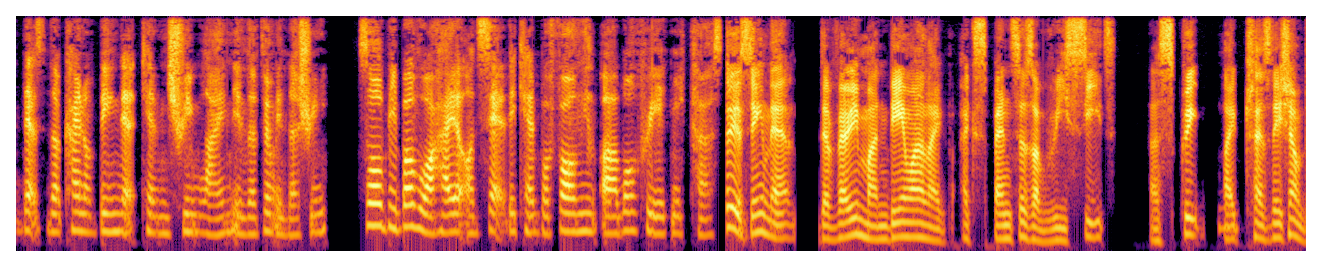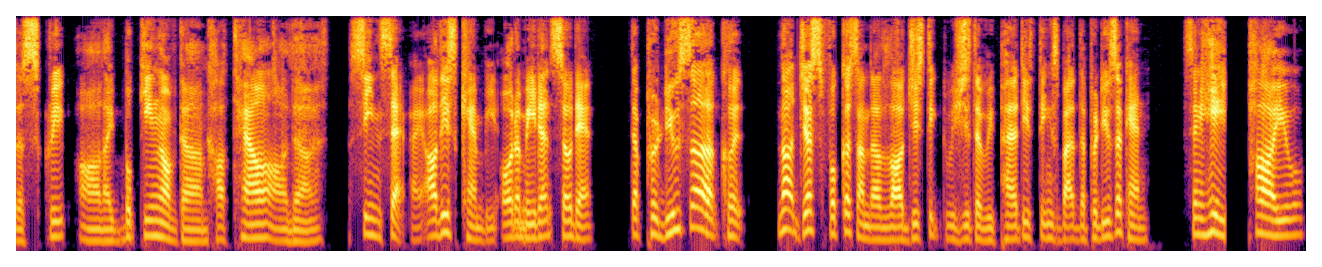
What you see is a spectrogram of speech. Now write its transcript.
that's the kind of thing that can streamline in the film industry. So people who are hired on set, they can perform uh, more creative tasks. So you're saying that the very mundane one, like expenses of receipts, a script, like translation of the script or like booking of the hotel or the scene set, right? All this can be automated so that the producer could not just focus on the logistic, which is the repetitive things, but the producer can say, Hey, how are you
